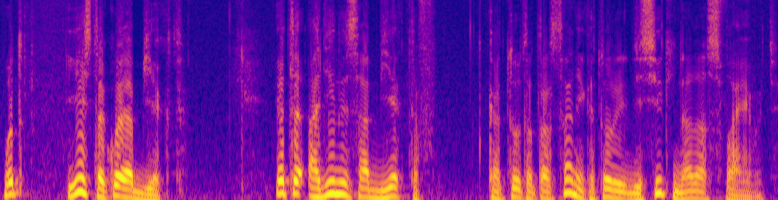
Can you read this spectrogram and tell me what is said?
Вот есть такой объект. Это один из объектов который, в Татарстане, который действительно надо осваивать.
